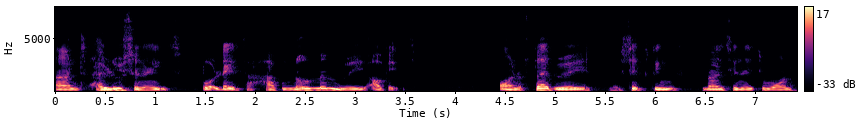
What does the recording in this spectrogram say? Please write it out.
and hallucinate but later have no memory of it. On February 16, 1981,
